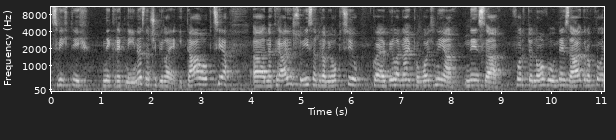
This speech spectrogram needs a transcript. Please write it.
svih tih nekretnina, znači bila je i ta opcija. Na kraju su izabrali opciju koja je bila najpovoljnija ne za Fortenovu, ne za Agrokor,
